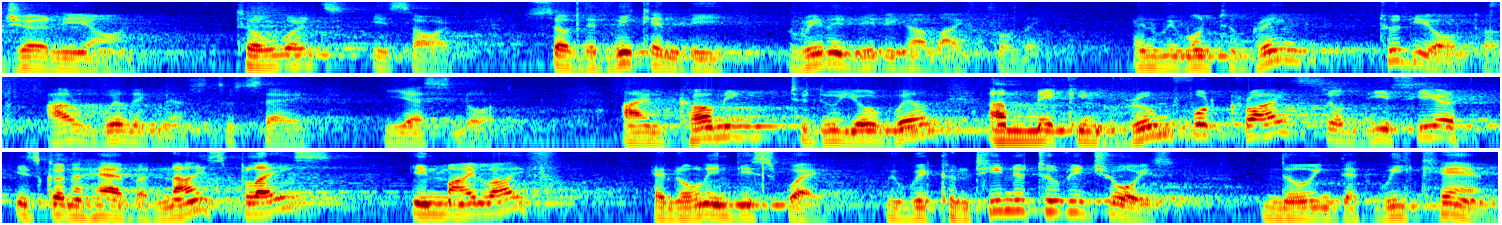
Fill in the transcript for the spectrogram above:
journey on towards his heart so that we can be really living our life fully. And we want to bring to the altar our willingness to say, Yes, Lord. I'm coming to do your will. I'm making room for Christ. So this year is going to have a nice place in my life. And only in this way we will continue to rejoice, knowing that we can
